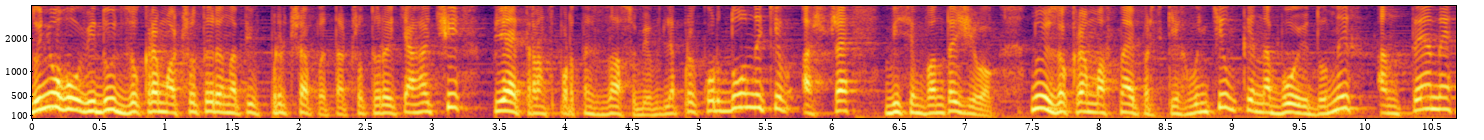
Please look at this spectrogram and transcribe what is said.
До нього увійдуть, зокрема, чотири напівпричепи та чотири тягачі, п'ять транспортних засобів для прикордонників, а ще вісім вантажівок. Ну і зокрема, снайперські гвинтівки, набої до них, антени,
